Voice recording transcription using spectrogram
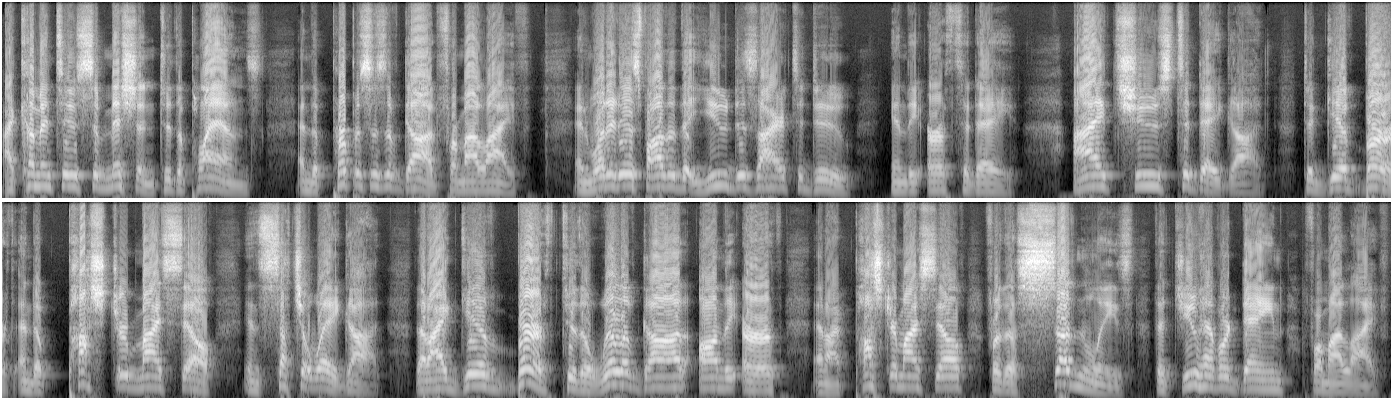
I come into submission to the plans and the purposes of God for my life and what it is, Father, that you desire to do in the earth today. I choose today, God, to give birth and to posture myself in such a way, God, that I give birth to the will of God on the earth, and I posture myself for the suddenlies that you have ordained for my life.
